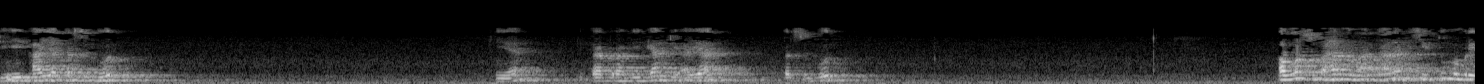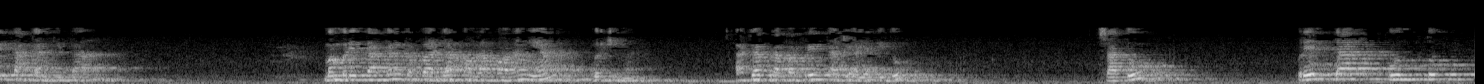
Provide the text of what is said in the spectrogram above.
Di ayat tersebut Ya Kita perhatikan di ayat tersebut Allah Subhanahu wa taala di situ memerintahkan kita memerintahkan kepada orang-orang yang beriman. Ada berapa perintah di ayat itu? Satu, perintah untuk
